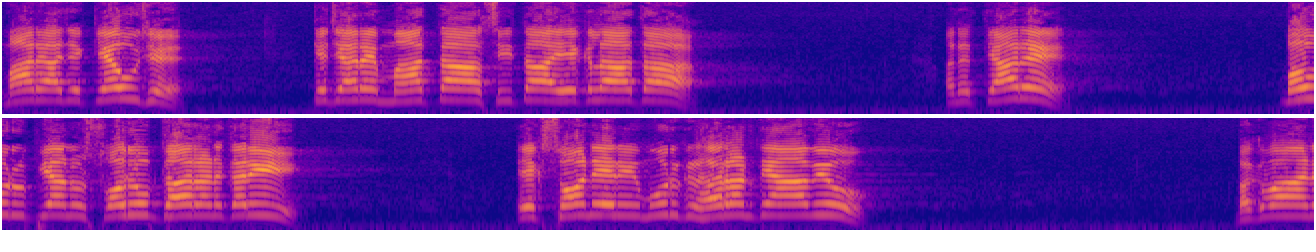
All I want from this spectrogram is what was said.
મારે આજે કેવું છે કે જ્યારે માતા સીતા એકલા હતા અને ત્યારે બહુ રૂપિયાનું સ્વરૂપ ધારણ કરી એક સોનેરી મુર્ગ હરણ ત્યાં આવ્યું. ભગવાન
